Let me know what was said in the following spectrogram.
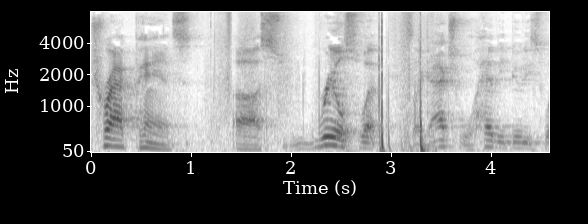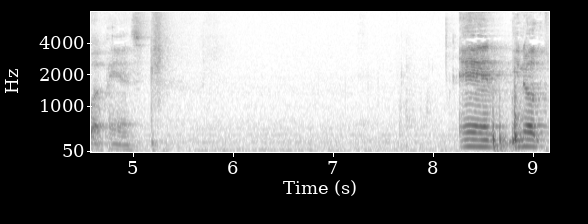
track pants, uh, real sweatpants, like actual heavy duty sweatpants and, you know,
